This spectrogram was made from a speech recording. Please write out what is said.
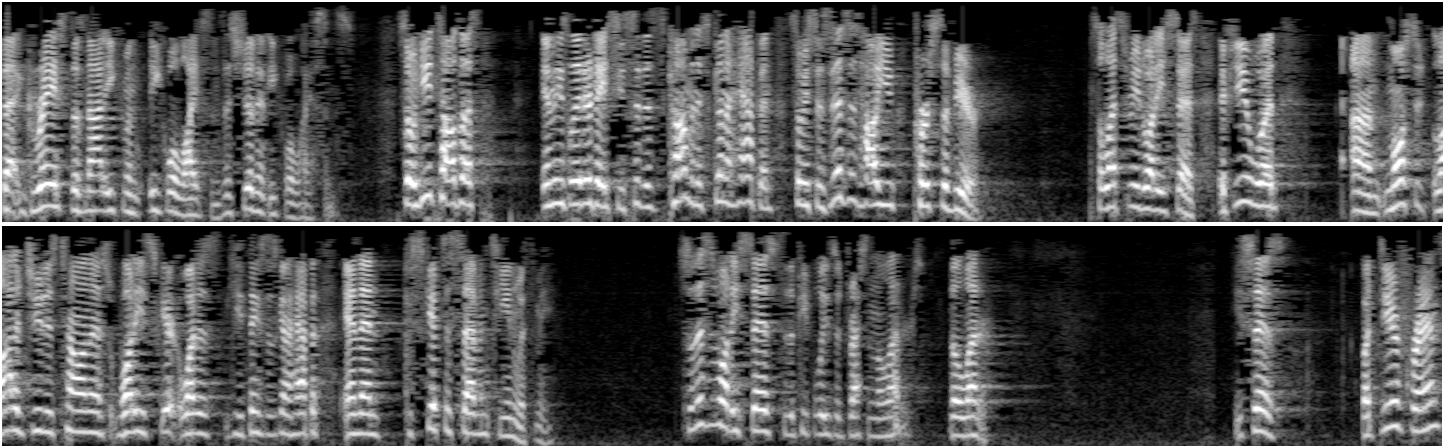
that grace does not equal, equal license. It shouldn't equal license. So he tells us in these later days, he said, this is coming, it's going to happen. So he says, this is how you persevere. So let's read what he says. If you would, um, most, a lot of Jude is telling us what he's scared, what is, he thinks is going to happen, and then skip to 17 with me. So this is what he says to the people he's addressing the letters, the letter. He says, But dear friends,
